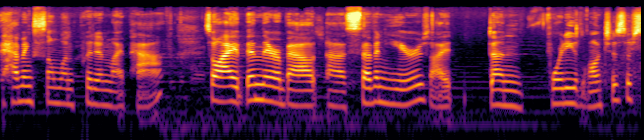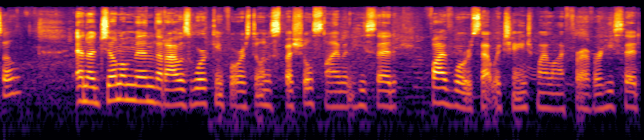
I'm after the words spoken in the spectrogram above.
having someone put in my path. So I've been there about uh, seven years. I'd done 40 launches or so. And a gentleman that I was working for was doing a special assignment. He said, five words that would change my life forever. He said,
